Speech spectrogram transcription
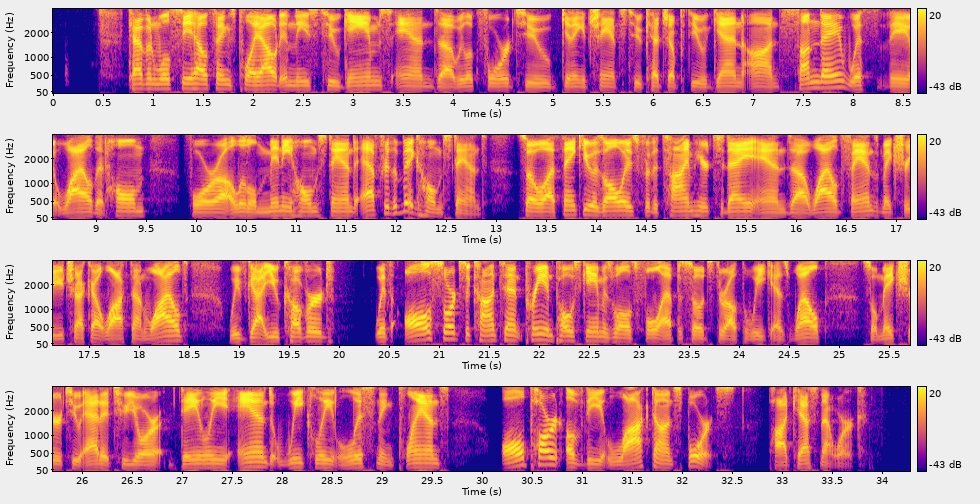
Kevin, we'll see how things play out in these two games, and uh, we look forward to getting a chance to catch up with you again on Sunday with the Wild at home for a little mini homestand after the big homestand. So, uh, thank you as always for the time here today, and uh, Wild fans, make sure you check out Locked On Wild. We've got you covered with all sorts of content pre and post game, as well as full episodes throughout the week as well. So make sure to add it to your daily and weekly listening plans, all part of the Locked On Sports Podcast Network.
